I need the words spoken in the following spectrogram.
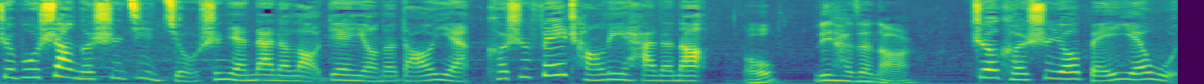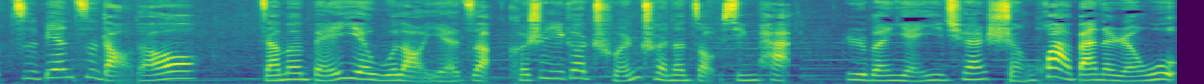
这部上个世纪九十年代的老电影的导演可是非常厉害的呢。哦，厉害在哪儿？这可是由北野武自编自导的哦。咱们北野武老爷子可是一个纯纯的走心派。日本演艺圈神话般的人物，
